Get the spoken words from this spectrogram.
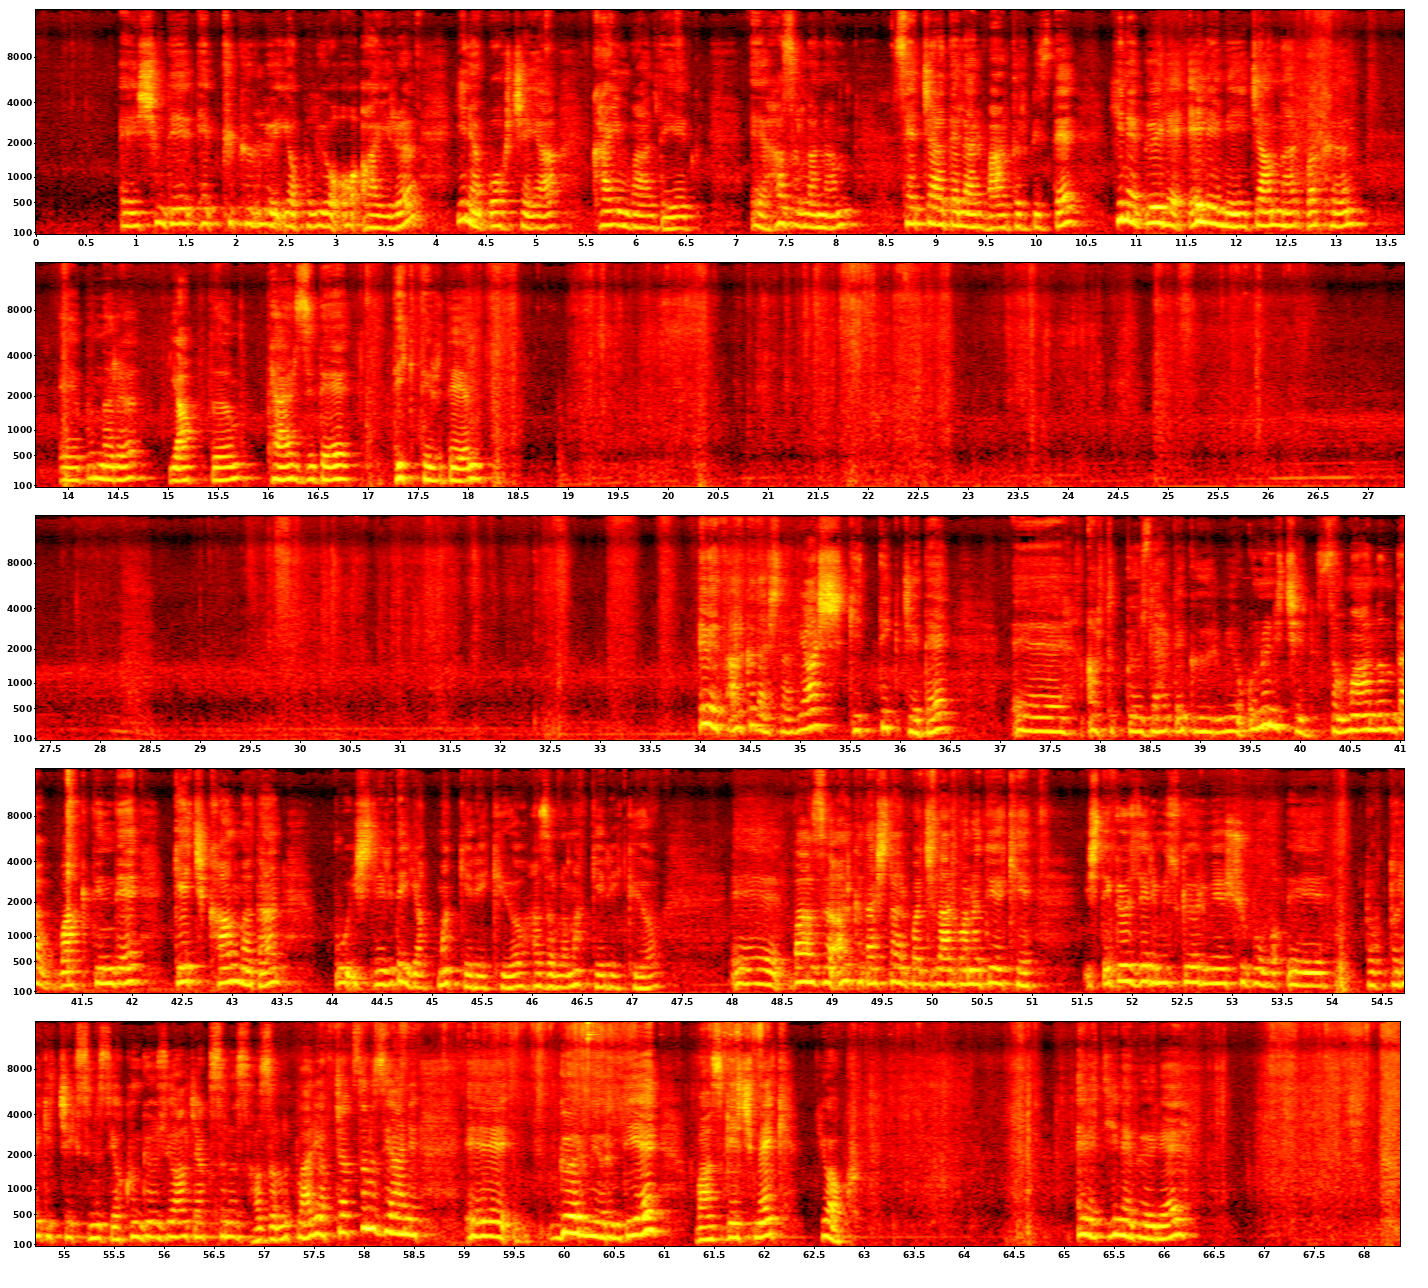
E, şimdi hep küpürlü yapılıyor o ayrı. Yine bohçaya, kayınvalideye e, hazırlanan seccadeler vardır bizde. Yine böyle el emeği canlar bakın e, bunları yaptım. Terzide diktirdim. Evet arkadaşlar yaş gittikçe de e, artık gözlerde görmüyor. Onun için zamanında vaktinde geç kalmadan bu işleri de yapmak gerekiyor, hazırlamak gerekiyor. E, bazı arkadaşlar, bacılar bana diyor ki işte gözlerimiz görmüyor şu bu e, doktora gideceksiniz, yakın gözlüğü alacaksınız, hazırlıklar yapacaksınız yani e, görmüyorum diye vazgeçmek yok. Evet yine böyle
